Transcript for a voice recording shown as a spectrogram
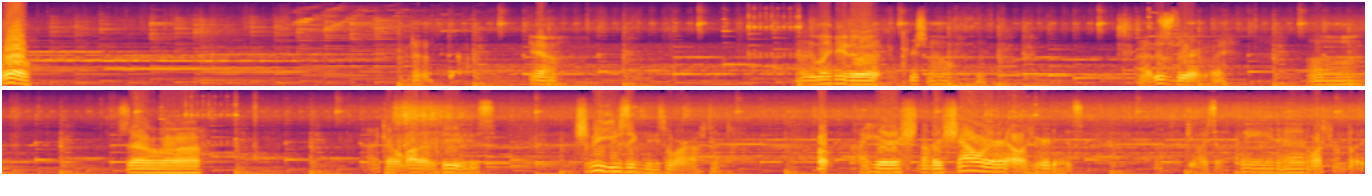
Whoa. Yeah. Yeah. I really need to increase my health. Alright, this is the right way. Um, so, uh, I got a lot of these. Should be using these more often. Oh, I hear another shower. Oh, here it is. Uh, get myself clean and wash my butt.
